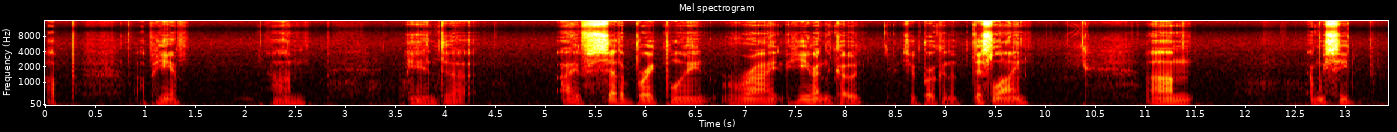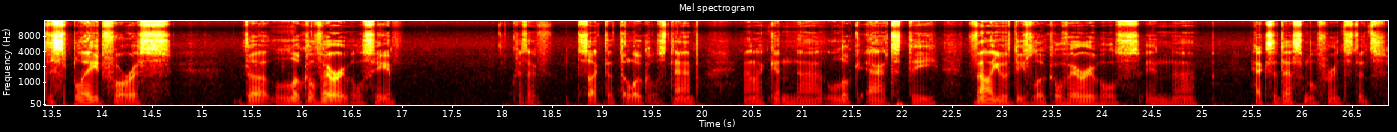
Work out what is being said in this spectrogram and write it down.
up up here. Um, and uh, I've set a breakpoint right here in the code. So we've broken this line. Um, and we see displayed for us the local variables here because I've selected the locals tab and I can uh, look at the value of these local variables in uh, hexadecimal for instance.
